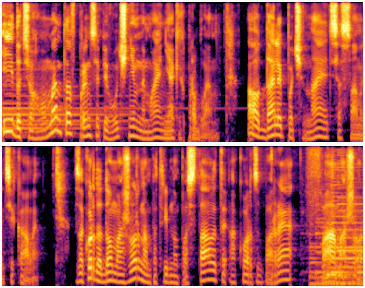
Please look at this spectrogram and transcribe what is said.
І до цього моменту, в принципі, в учнів немає ніяких проблем. А от далі починається саме цікаве. З акорда до мажор нам потрібно поставити акорд з баре фа мажор.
